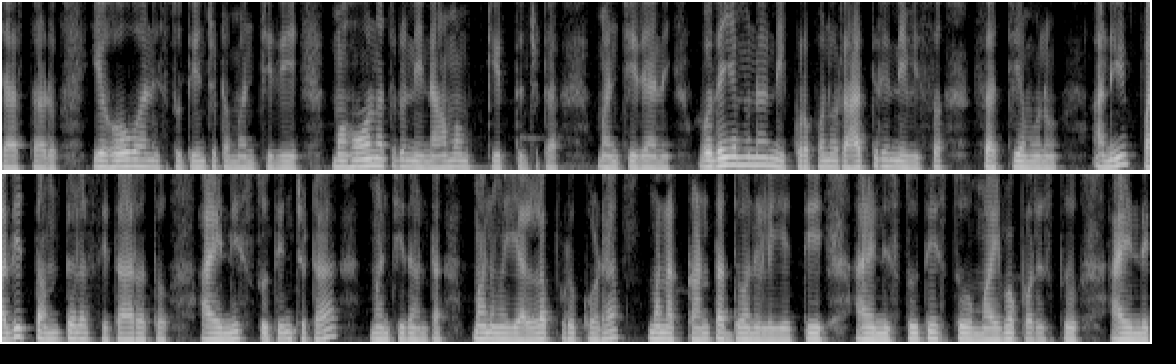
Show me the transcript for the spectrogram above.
చేస్తాడు. యహోవాని స్థుతించుట మంచిది మహోన్నతుడు నీ నామం కీర్తించుట మంచిది అని. ఉదయమున నీ కృపను రాత్రి నీ విశ్వ సత్యమును అని పది తంతుల సితారతో ఆయన్ని స్థుతించుట మంచిదంట. మనం ఎల్లప్పుడూ కూడా మన కంఠ ధ్వనులు ఎత్తి ఆయన్ని స్థుతిస్తూ మహిమపరుస్తూ ఆయన్ని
